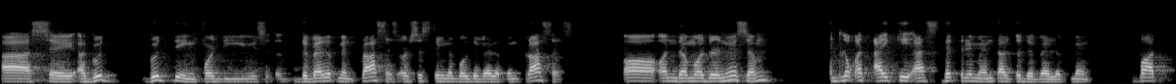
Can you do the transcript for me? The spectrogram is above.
as a, a good good thing for the development process or sustainable development process. Uh, on the modernism, it look at IK as detrimental to development. But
